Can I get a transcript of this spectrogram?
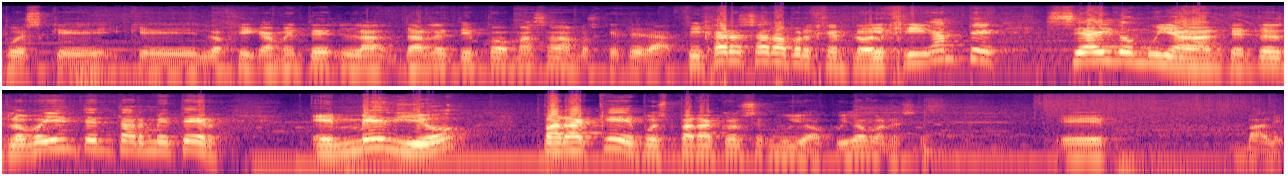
pues que, lógicamente darle tiempo más a la mosquetera. Fijaros ahora, por ejemplo, el gigante se ha ido muy adelante, entonces lo voy a intentar meter en medio. ¿Para qué? Pues para conseguir... Uy, cuidado con ese. Eh, vale,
